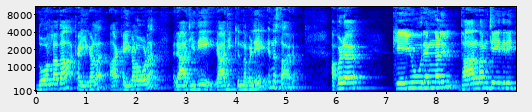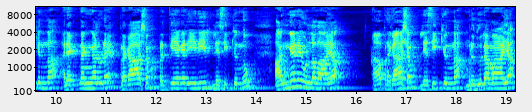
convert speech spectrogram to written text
ദുർലത കൈകൾ ആ കൈകളോട് രാജിതേ രാജിക്കുന്നവളെ എന്ന് സാരം. അപ്പോഴ് കേയൂരങ്ങളിൽ ധാരണം ചെയ്തിരിക്കുന്ന രത്നങ്ങളുടെ പ്രകാശം പ്രത്യേക രീതിയിൽ ലസിക്കുന്നു. അങ്ങനെയുള്ളതായ ആ പ്രകാശം ലസിക്കുന്ന മൃദുലമായ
